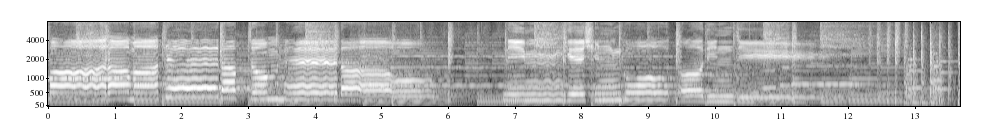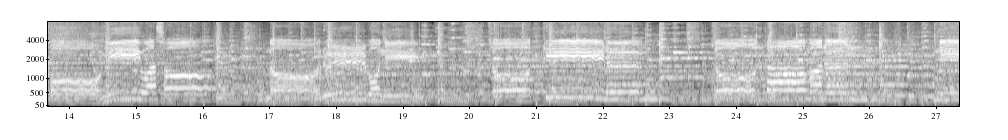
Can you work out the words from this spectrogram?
바람아 대답 좀 해다오. 님 계신 곳 어딘지. 봄이 와서 너 님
